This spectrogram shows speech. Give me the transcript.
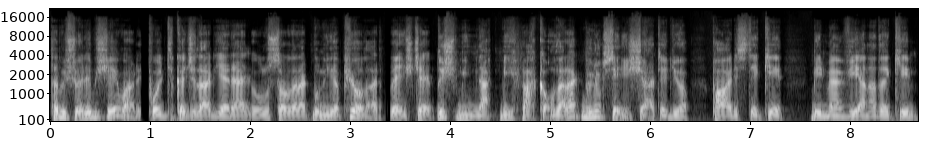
tabii şöyle bir şey var. Politikacılar yerel, ulusal olarak bunu yapıyorlar ve işte dış minnak mihrak olarak Brüksel'i işaret ediyor. Paris'teki, bilmem Viyana'daki,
